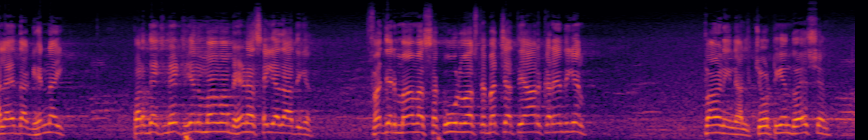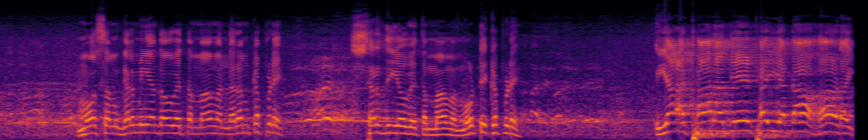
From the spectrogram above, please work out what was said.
علیدہ گھننا ہی پردے چ بیٹھیں ماما بھیڑا سید آدیاں فجر ماما سکول واسطے بچہ تیار کریں دیاں پانی نال چوٹیاں دو ایشن موسم گرمیاں دو ہوئے تا ماما نرم کپڑے، سردی ہوئے تا ماما موٹے کپڑے۔ یا اٹھارہ جیٹھ آئی یا دا ہاڑ آئی۔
